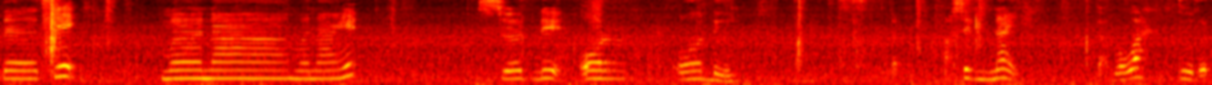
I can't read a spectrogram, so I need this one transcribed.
Detik mena, menaik sedik or, order. Asyik naik. Kat bawah turun.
